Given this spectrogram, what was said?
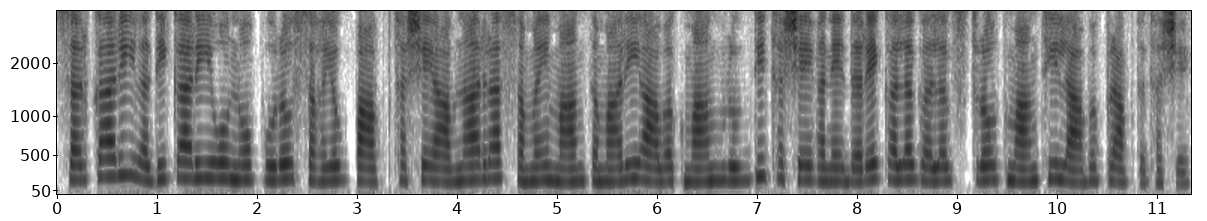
સરકારી અધિકારીઓનો પૂરો સહયોગ પ્રાપ્ત થશે. આવનારા સમય માંગ તમારી આવક માંગ વૃદ્ધિ થશે અને દરેક અલગ અલગ સ્ત્રોત માંગથી લાભ પ્રાપ્ત થશે.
